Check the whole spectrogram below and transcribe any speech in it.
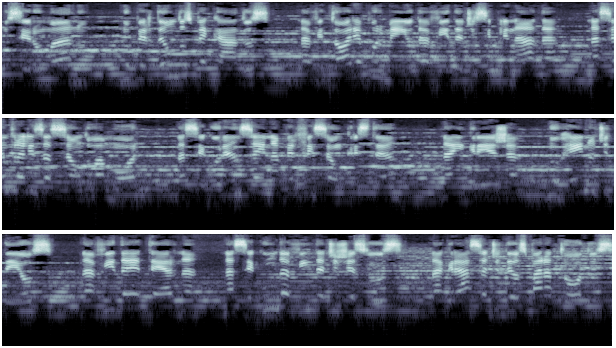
no ser humano, no perdão dos pecados, na vitória por meio da vida disciplinada, na centralização do amor, na segurança e na perfeição cristã, na Igreja, no reino de Deus, na vida eterna, na segunda vinda de Jesus, na graça de Deus para todos,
